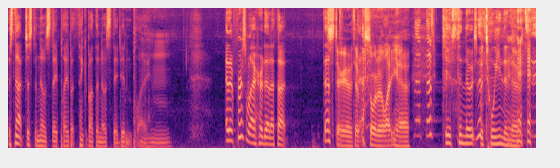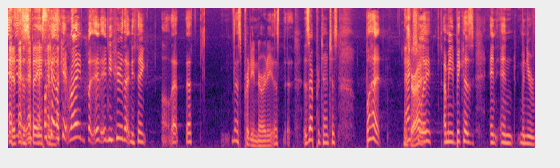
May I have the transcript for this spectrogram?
it's not just the notes they play, but think about the notes they didn't play. Mm-hmm. And at first, when I heard that, I thought that's Stereotypical, sort of like you know, that, that's it's the notes between the notes. It's the spaces. okay, okay, right. But and, and you hear that and you think, oh, that that that's pretty nerdy. That's, is that pretentious? But He's actually, right. I mean, because and and when you're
